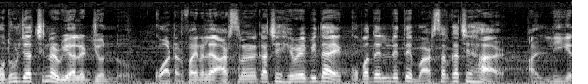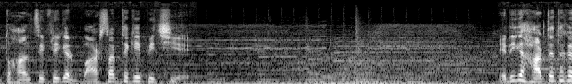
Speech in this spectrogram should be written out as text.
মধুর যাচ্ছে না রিয়ালের জন্য। কোয়ার্টার ফাইনালে আর্সেনালের কাছে হেরে বিদায়, কোপা দেল বার্সার কাছে হার, আর লিগে তো হানসি ফ্লিকের বার্সার থেকেই পিছিয়ে। এদিকে হারতে থাকা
